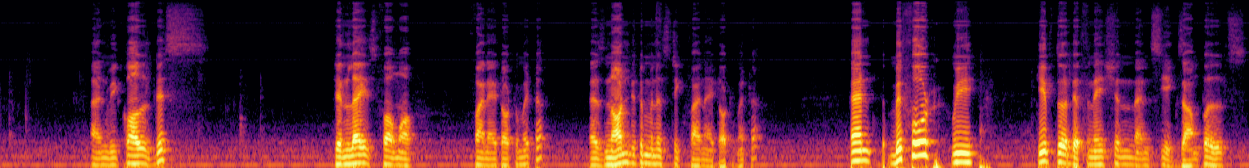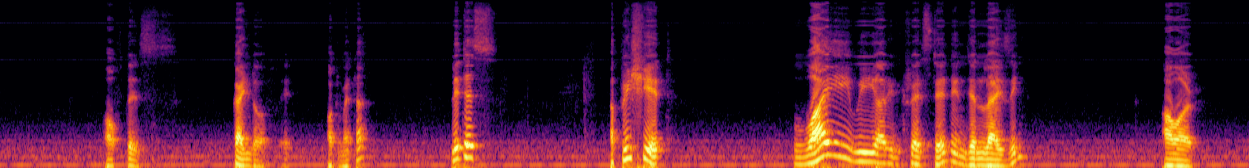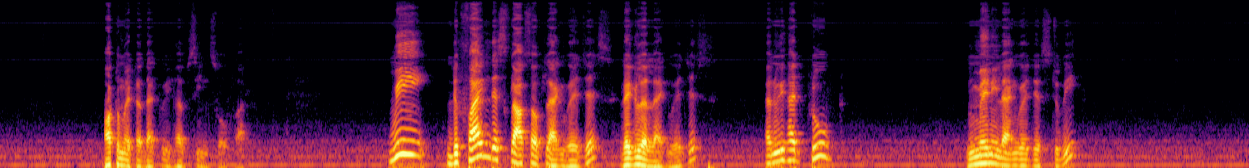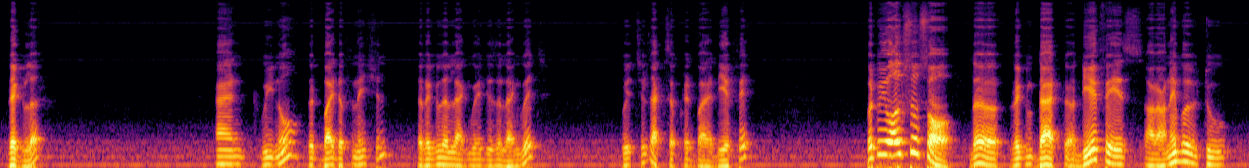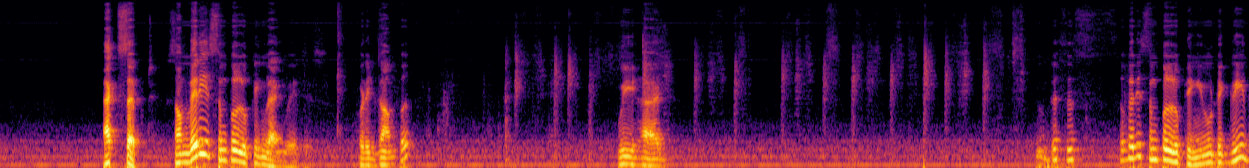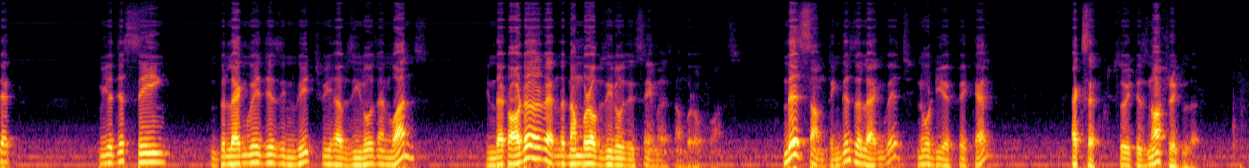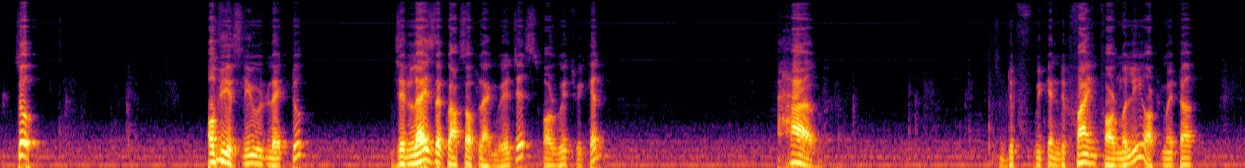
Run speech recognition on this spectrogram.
and we call this generalized form of finite automata as non-deterministic finite automata. And before we give the definition and see examples of this kind of automata, let us appreciate why we are interested in generalizing our automata that we have seen so far. We define this class of languages, regular languages, and we had proved many languages to be regular. And we know that by definition, a regular language is a language which is accepted by a DFA. But we also saw the that uh, DFAs are unable to accept some very simple looking languages. For example, we had this is a very simple looking. You would agree that we are just saying the languages in which we have zeros and ones in that order and the number of zeros is same as number of ones. This is something, this is a language no DFA can accept. So, it is not regular. So, obviously, we would like to generalize the class of languages for which we can have we can define formally automata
